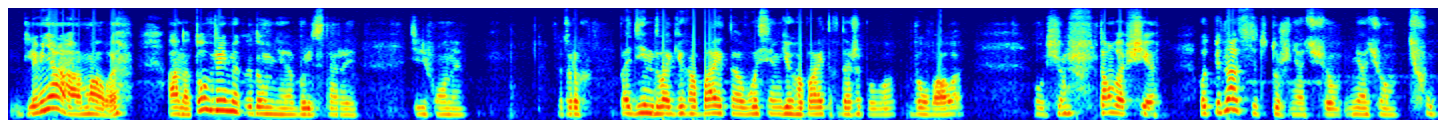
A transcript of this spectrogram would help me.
для меня мало. А на то время, когда у меня были старые телефоны, которых по 1-2 гигабайта, 8 гигабайтов даже бывало. В общем, там вообще. Вот 15 это тоже ни о чем. Ни о чем. Тьфу.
